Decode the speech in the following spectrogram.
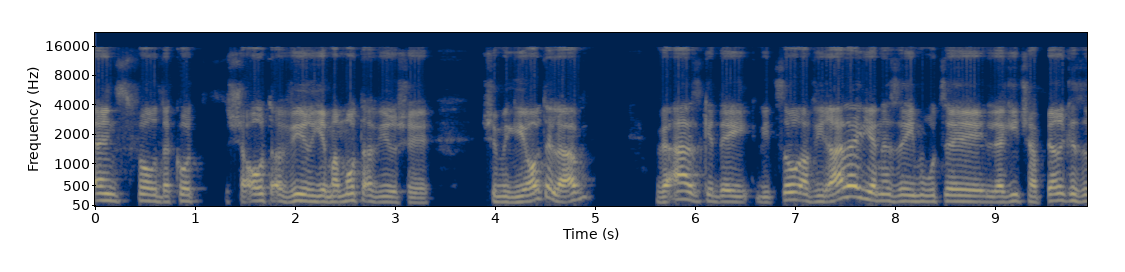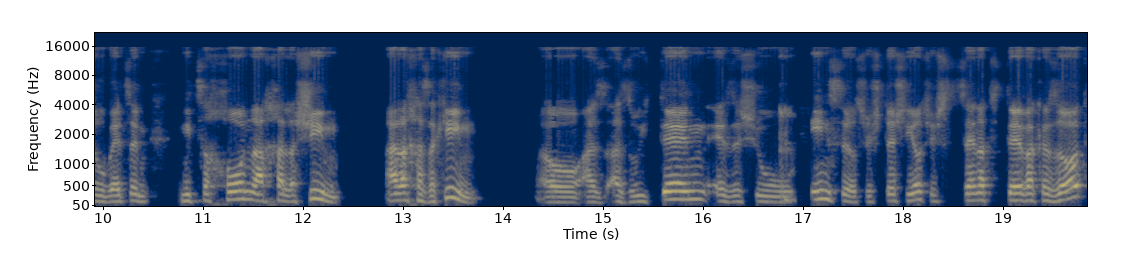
האין ספור דקות, שעות אוויר, יממות אוויר ש... שמגיעות אליו, ואז כדי ליצור אווירה לעניין הזה, אם הוא רוצה להגיד שהפרק הזה הוא בעצם ניצחון החלשים על החזקים, או, אז, אז הוא ייתן איזשהו אינסרט של שתי שניות, שיש סצנת טבע כזאת,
